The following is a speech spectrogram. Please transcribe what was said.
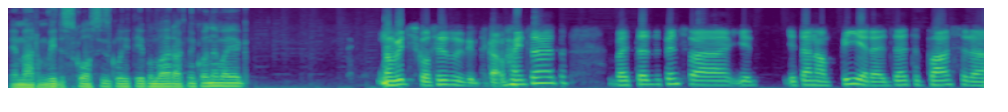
piemēram, vidusskolas izglītību un vairāk neko nevajag? Nu, vidusskolas izglītība tā kā vajadzētu, bet tad, principā, ja, ja tā nav pieredze, tad pārsvarā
